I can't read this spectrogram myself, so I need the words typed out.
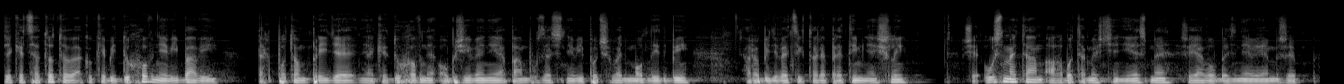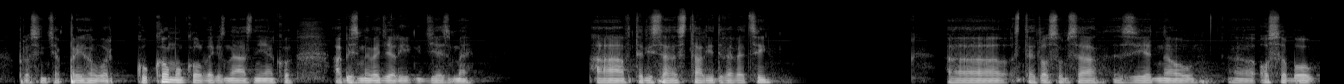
že keď sa toto ako keby duchovne vybaví, tak potom príde nejaké duchovné obživenie a Pán Boh začne vypočúvať modlitby a robiť veci, ktoré predtým nešli. Že už sme tam, alebo tam ešte nie sme, že ja vôbec neviem, že prosím ťa, prihovor ku komukoľvek z nás nejako, aby sme vedeli, kde sme. A vtedy sa stali dve veci. Uh, stretol som sa s jednou uh, osobou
